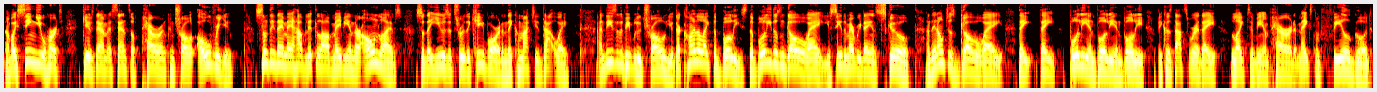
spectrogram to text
And by seeing you hurt, gives them a sense of power and control over you, something they may have little of maybe in their own lives. So they use it through the keyboard and they come at you that way. And these are the people who troll you. They're kind of like the bullies. The bully doesn't go away. You see them every day in school and they don't just go away. They they bully and bully and bully because that's where they like to be empowered. It makes them feel good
